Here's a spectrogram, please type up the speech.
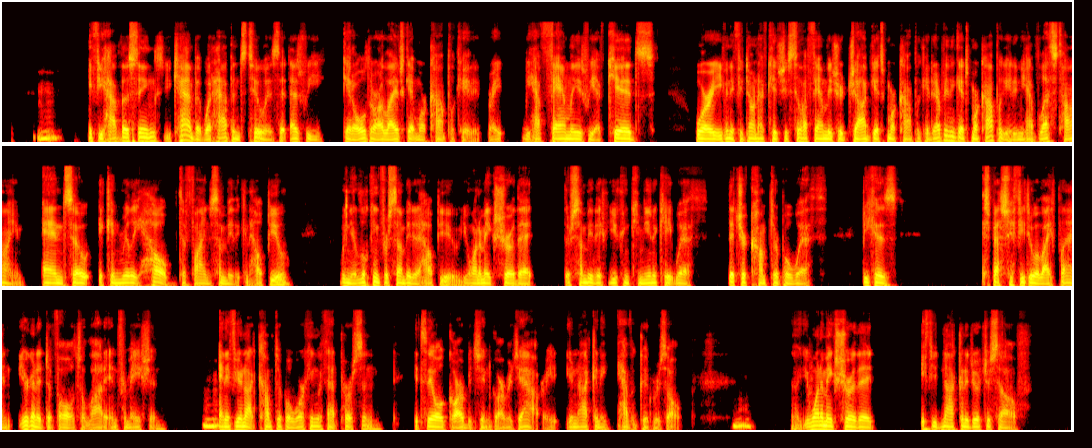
Mm-hmm. If you have those things, you can. But what happens too is that as we get older, our lives get more complicated, right? We have families, we have kids, or even if you don't have kids, you still have families, your job gets more complicated, everything gets more complicated, and you have less time. And so it can really help to find somebody that can help you. When you're looking for somebody to help you, you want to make sure that there's somebody that you can communicate with, that you're comfortable with, because especially if you do a life plan, you're going to divulge a lot of information. Mm-hmm. And if you're not comfortable working with that person, it's the old garbage in, garbage out, right? You're not going to have a good result. Mm-hmm. You want to make sure that if you're not going to do it yourself,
